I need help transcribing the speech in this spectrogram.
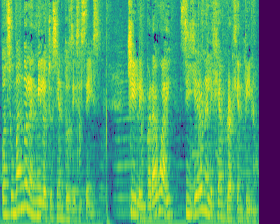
consumándola en 1816. Chile y Paraguay siguieron el ejemplo argentino.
